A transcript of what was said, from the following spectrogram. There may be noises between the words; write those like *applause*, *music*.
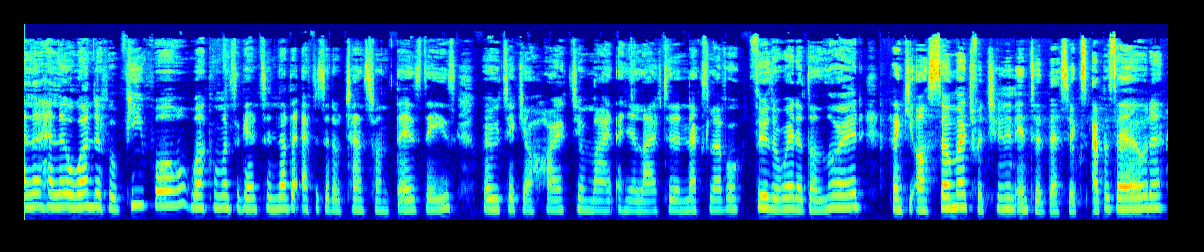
Hello, hello, wonderful people. Welcome once again to another episode of Transform Thursdays, where we take your heart, your mind, and your life to the next level through the word of the Lord. Thank you all so much for tuning into this week's episode.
